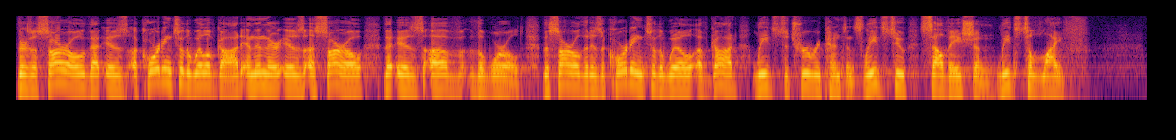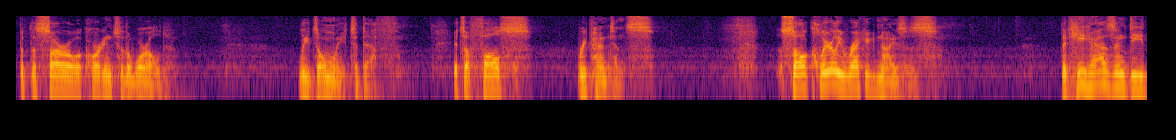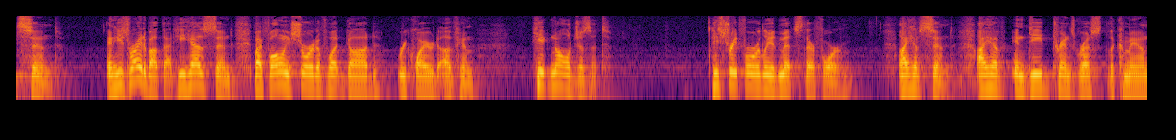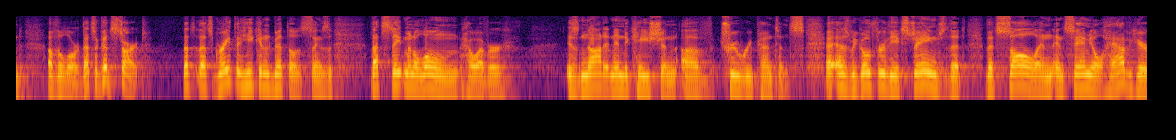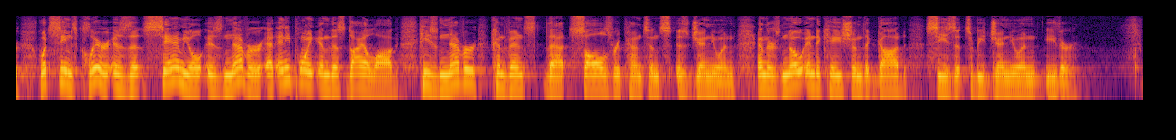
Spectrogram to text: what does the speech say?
there's a sorrow that is according to the will of God, and then there is a sorrow that is of the world. The sorrow that is according to the will of God leads to true repentance, leads to salvation, leads to life. But the sorrow according to the world leads only to death. It's a false repentance. Saul clearly recognizes that he has indeed sinned. And he's right about that. He has sinned by falling short of what God required of him. He acknowledges it. He straightforwardly admits, therefore, I have sinned. I have indeed transgressed the command of the Lord. That's a good start. That's, that's great that he can admit those things. That statement alone, however, is not an indication of true repentance. As we go through the exchange that, that Saul and, and Samuel have here, what seems clear is that Samuel is never, at any point in this dialogue, he's never convinced that Saul's repentance is genuine. And there's no indication that God sees it to be genuine either.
